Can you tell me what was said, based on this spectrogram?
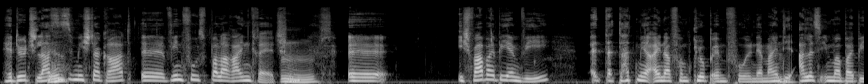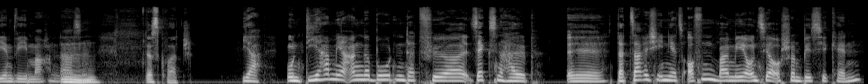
Herr Deutsch, lassen Sie mich da gerade äh, wie ein Fußballer reingrätschen. Mhm. Äh, ich war bei BMW, äh, das hat mir einer vom Club empfohlen, der meinte, Mhm. alles immer bei BMW machen lassen. Das ist Quatsch. Ja, und die haben mir angeboten, das für sechseinhalb, äh, das sage ich Ihnen jetzt offen, weil wir uns ja auch schon ein bisschen kennen.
